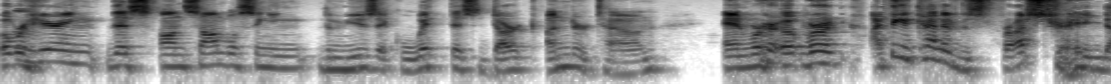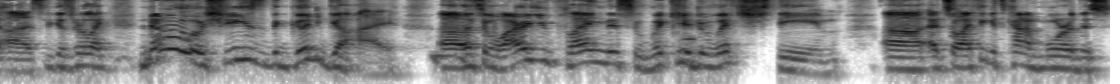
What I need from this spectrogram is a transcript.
but we're mm. hearing this ensemble singing the music with this dark undertone and we're we're I think it kind of is frustrating to us because we're like, no, she's the good guy. Uh, so why are you playing this Wicked Witch theme? Uh, and so I think it's kind of more of this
